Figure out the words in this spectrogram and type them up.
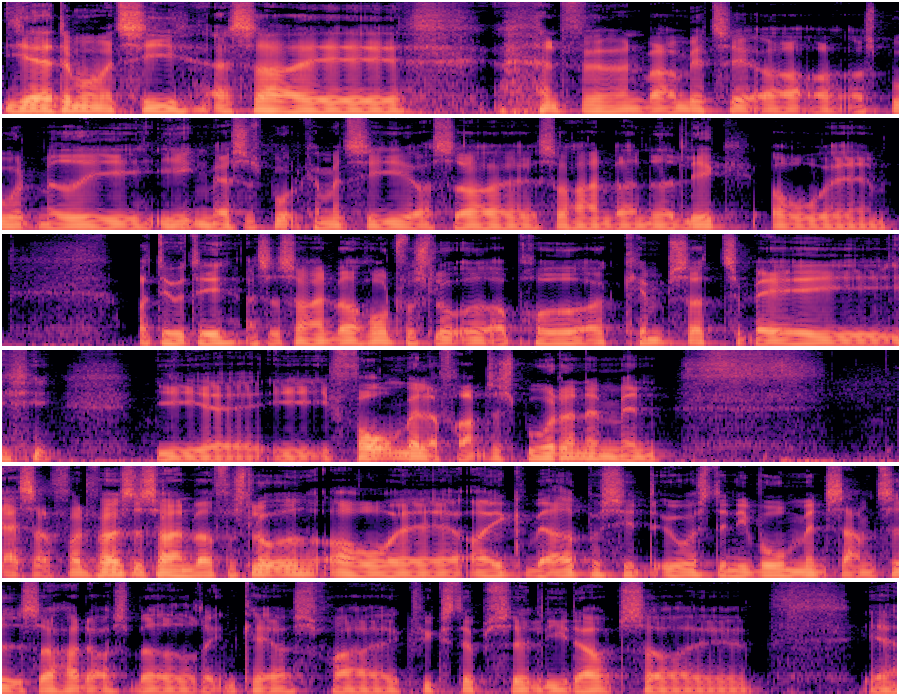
Ja, det må man sige. Altså, øh, han, han var med til at, at, at spurte med i, i en masse spurt, kan man sige, og så, øh, så har han været nede at ligge, og, øh, og det er jo det. Altså, så har han været hårdt forslået og prøvet at kæmpe sig tilbage i, i, i, øh, i, i form eller frem til spurterne, men altså for det første så har han været forslået og, øh, og ikke været på sit øverste niveau, men samtidig så har det også været ren kaos fra øh, Quicksteps øh, lead-out, så øh, ja,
